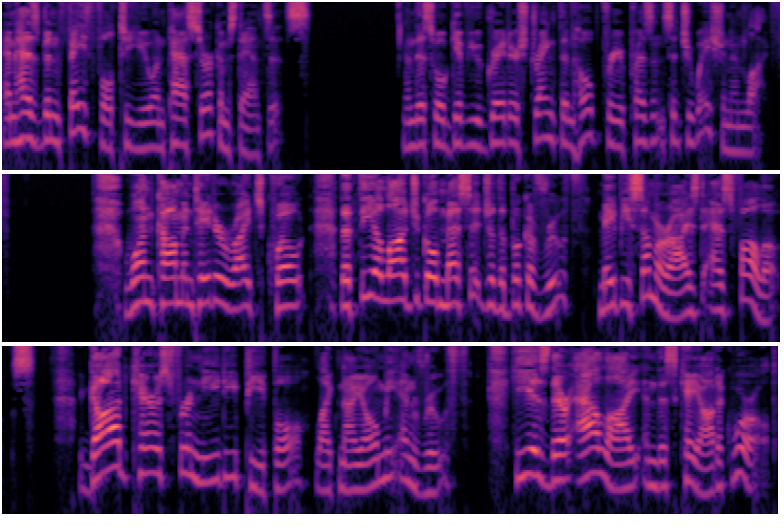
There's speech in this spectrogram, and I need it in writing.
and has been faithful to you in past circumstances. And this will give you greater strength and hope for your present situation in life. One commentator writes, quote, The theological message of the book of Ruth may be summarized as follows. God cares for needy people like Naomi and Ruth. He is their ally in this chaotic world.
